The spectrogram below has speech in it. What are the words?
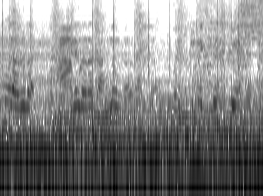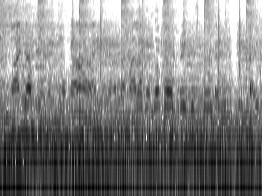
जरा चांगलं होतं खूप एक्सपेन्सिव्ह माझ्या. आता मला कसं कॉपरेट डिस्काउंट आहे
